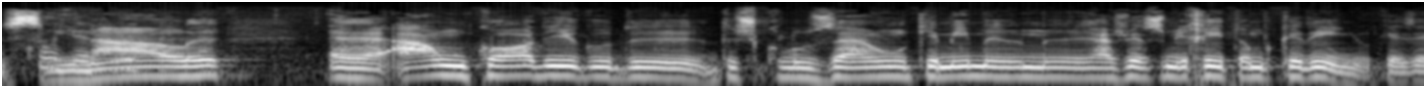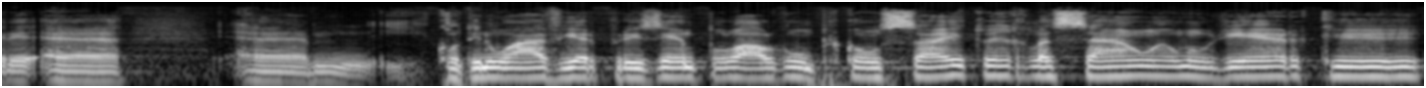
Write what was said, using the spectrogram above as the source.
seminal, há um código de, de, exclusão que a mim me, me, às vezes me irrita um bocadinho. Quer dizer, um, e continua a haver, por exemplo, algum preconceito em relação a uma mulher que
